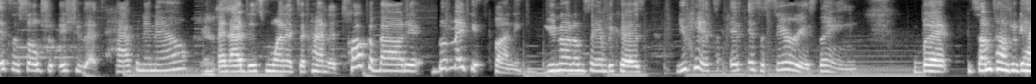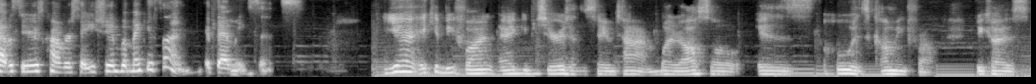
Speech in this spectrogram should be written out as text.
it's a social issue that's happening now, yes. and I just wanted to kind of talk about it, but make it funny. You know what I'm saying? Because you can't. It, it's a serious thing, but sometimes we can have a serious conversation, but make it fun if that makes sense yeah, it can be fun and it can be serious at the same time, but it also is who it's coming from because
